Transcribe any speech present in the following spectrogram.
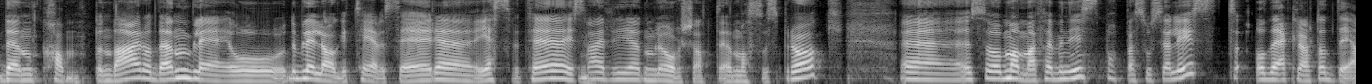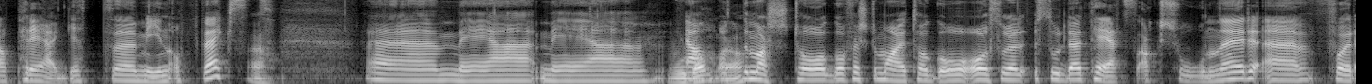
den kampen der. Og den ble jo Det ble laget TV-serie i SVT i Sverige, den ble oversatt til en masse språk. Uh, så mamma er feminist, pappa er sosialist, og det er klart at det har preget uh, min oppvekst. Eh, med med ja, 8. Mars-tog og 1. mai-tog og, og solidaritetsaksjoner eh, for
